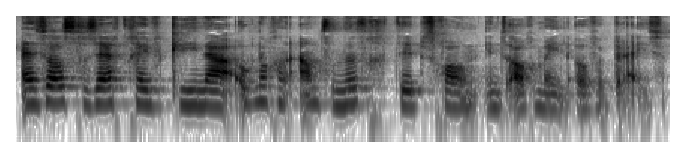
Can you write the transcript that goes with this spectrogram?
En zoals gezegd geef ik hierna ook nog een aantal nuttige tips gewoon in het algemeen over prijzen.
